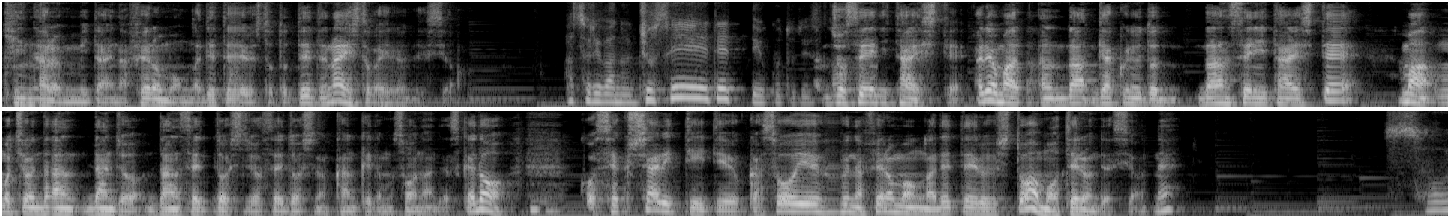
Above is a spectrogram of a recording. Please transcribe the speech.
気になるみたいなフェロモンが出てる人と出てない人がいるんですよ。あそれはあの女性でっていうことですか？女性に対してあるいは、まあ、逆に言うと男性に対してまあもちろん男女男性同士女性同士の関係でもそうなんですけど、うん、こうセクシャリティというかそういうふうなフェロモンが出てる人はモテるんですよね。そ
